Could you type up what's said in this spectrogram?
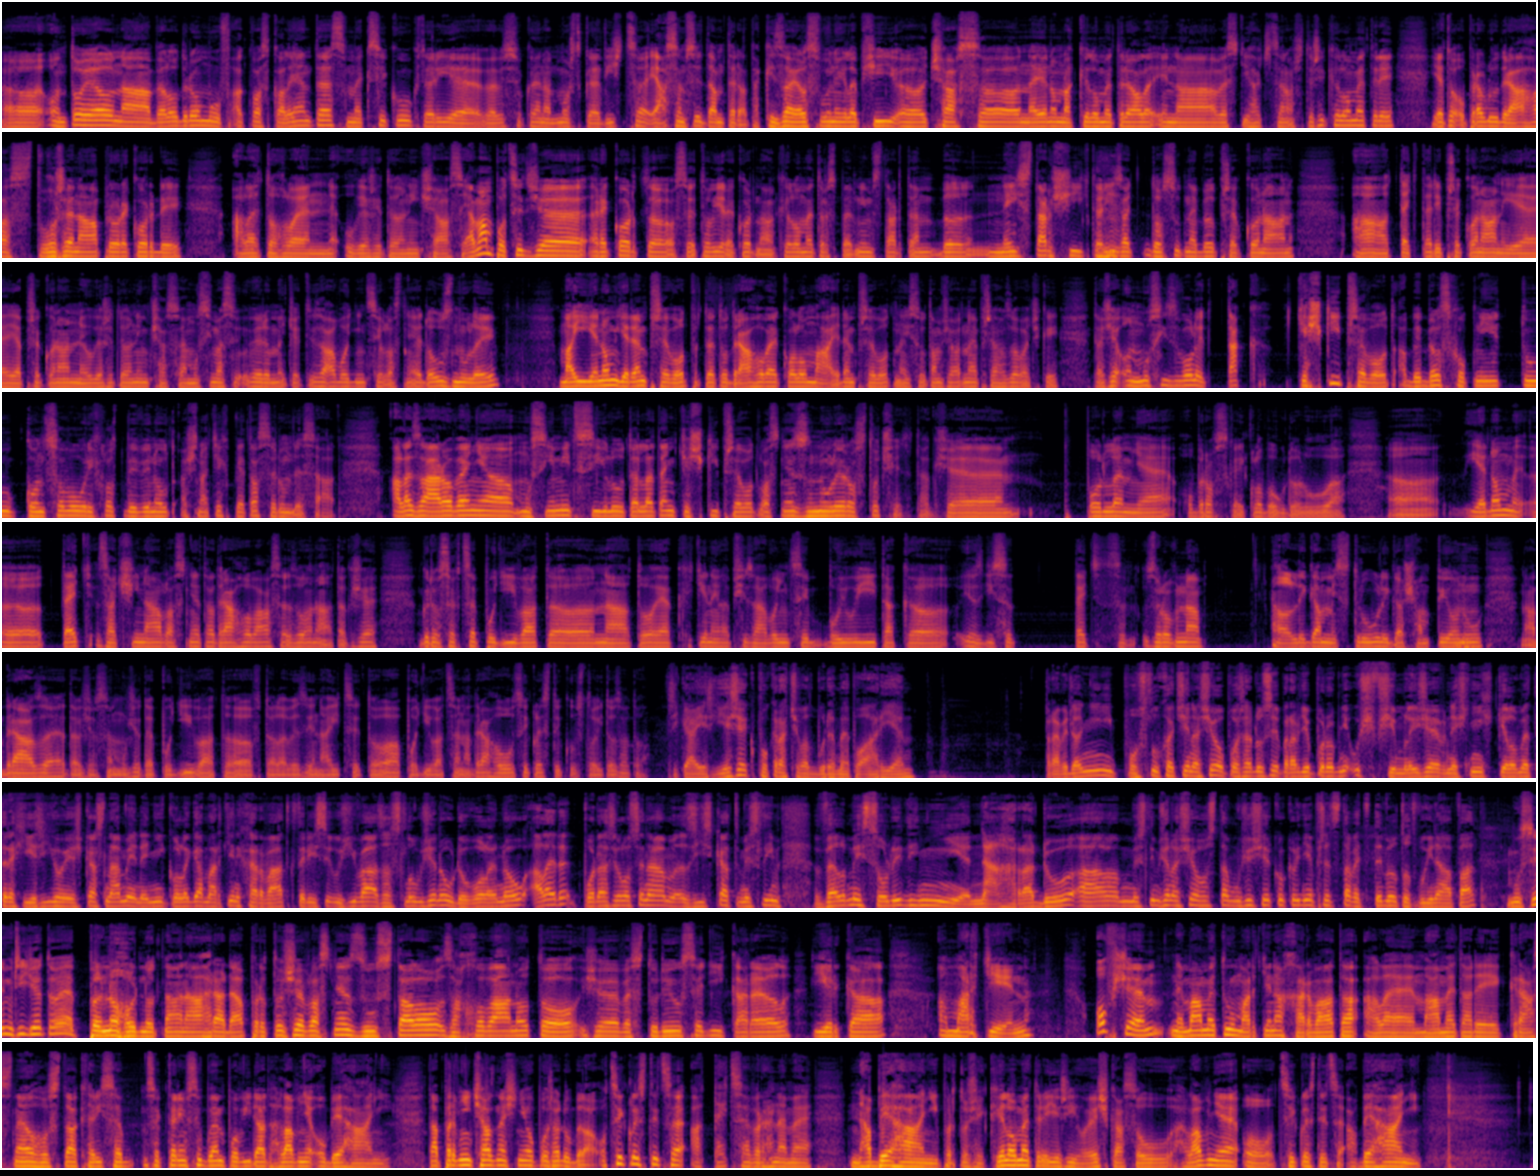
Uh, on to jel na velodromu v Calientes v Mexiku, který je ve vysoké nadmořské výšce. Já jsem si tam teda taky zajel svůj nejlepší uh, čas, uh, nejenom na kilometry, ale i na ve stíhačce na 4 kilometry. Je to opravdu dráha stvořená pro rekordy, ale tohle je neuvěřitelný čas. Já mám pocit, že rekord, světový rekord na kilometr s pevným startem byl nejstarší, který hmm. dosud nebyl překonán a teď tedy překonán je, je překonán neuvěřitelným časem. Musíme si uvědomit, že ty závodníci vlastně jedou z nuly, mají jenom jeden převod, protože to dráhové kolo má jeden převod, nejsou tam žádné přehazovačky, takže on musí zvolit tak těžký převod, aby byl schopný tu koncovou rychlost vyvinout až na těch 75. Ale zároveň eh, musí mít sílu tenhle ten těžký převod vlastně z nuly roztočit. Takže podle mě obrovský klobouk dolů a uh, jenom uh, teď začíná vlastně ta dráhová sezóna, takže kdo se chce podívat na to, jak ti nejlepší závodníci bojují, tak uh, jezdí se teď zrovna Liga mistrů, Liga šampionů hmm. na dráze, takže se můžete podívat v televizi, najít si to a podívat se na dráhovou cyklistiku, stojí to za to. Říká Jiří Ježek, pokračovat budeme po Ariem. Pravidelní posluchači našeho pořadu si pravděpodobně už všimli, že v dnešních kilometrech Jiřího Ježka s námi není kolega Martin Charvát, který si užívá zaslouženou dovolenou, ale podařilo se nám získat, myslím, velmi solidní náhradu a myslím, že našeho hosta můžeš Jirko klidně představit. Ty byl to tvůj nápad? Musím říct, že to je plnohodnotná náhrada, protože vlastně zůstalo zachováno to, že ve studiu sedí Karel, Jirka a Martin, Ovšem, nemáme tu Martina Charváta, ale máme tady krásného hosta, který se, se kterým si budeme povídat hlavně o běhání. Ta první část dnešního pořadu byla o cyklistice a teď se vrhneme na běhání, protože kilometry Jiřího Ješka jsou hlavně o cyklistice a běhání.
